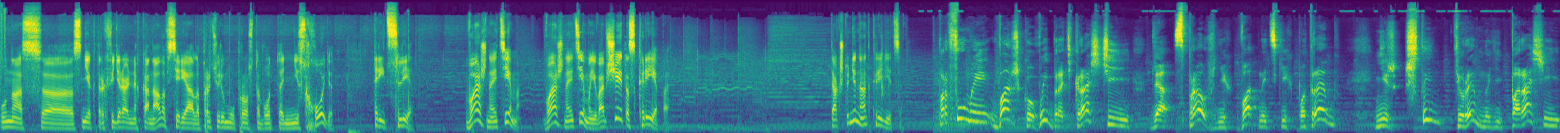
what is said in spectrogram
У нас э, с некоторых федеральных каналов сериалы про тюрьму просто вот э, не сходят. 30 лет. Важная тема. Важная тема. И вообще это скрепа. Так что не надо кривиться. Парфуми важко вибрати кращі для справжніх ватницьких потреб, ніж штин тюремної параші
